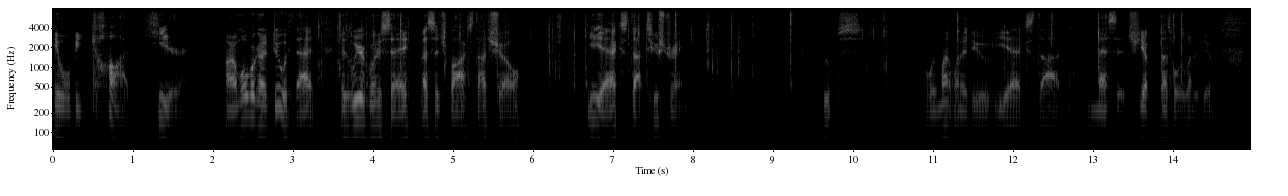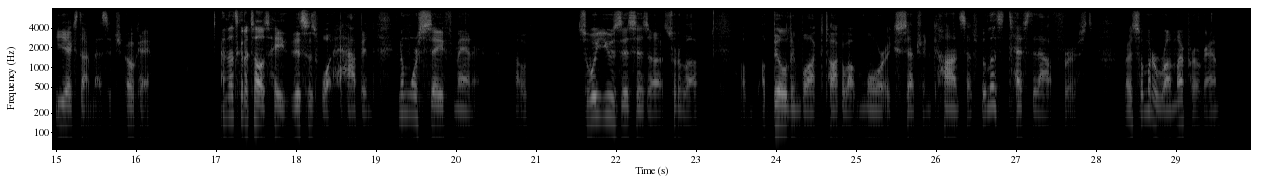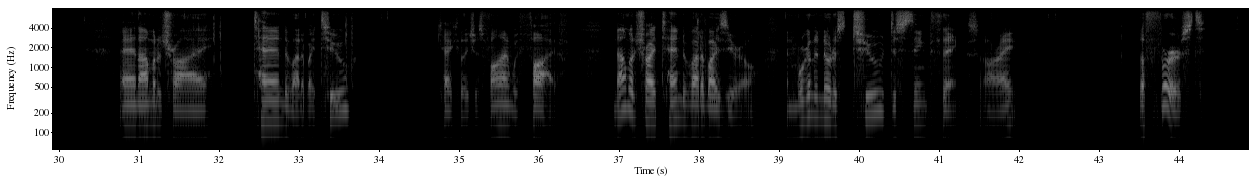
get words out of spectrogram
it will be caught here. All right, what we're going to do with that is we are going to say messagebox.show ex.toString. Oops. Or we might want to do ex.message. Yep, that's what we want to do. ex.message. Okay. And that's going to tell us, hey, this is what happened in a more safe manner. Okay. So we'll use this as a sort of a a, a building block to talk about more exception concepts, but let's test it out first. Right, so I'm going to run my program, and I'm going to try 10 divided by 2, calculate just fine with 5. Now I'm going to try 10 divided by 0, and we're going to notice two distinct things, all right? The first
